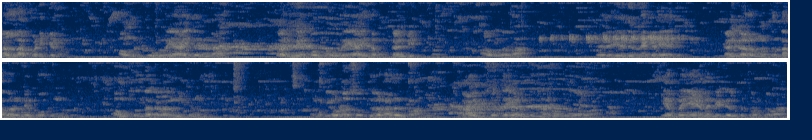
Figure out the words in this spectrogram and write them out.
நல்லா படிக்கணும். அவங்களுக்கு ஒரே ஆயுதம் என்ன? வறுமையை போக்க ஒரே ஆயுதம் கல்வி. அவ்வளோதான் வேறு எதுவுமே கிடையாது. கல்வியால் மட்டும்தான் வறுமையை போக்க முடியும். அவங்க சொந்த கடலில் நிற்க முடியும் நமக்கு எவ்வளோ சொத்து வேணாலும் இருக்கலாம். நாளைக்கு சொத்தை இழந்து நான் ரோட்டுக்கு வரலாம் என் பையன் என்னை வீட்டை விட்டு துறக்கலாம்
